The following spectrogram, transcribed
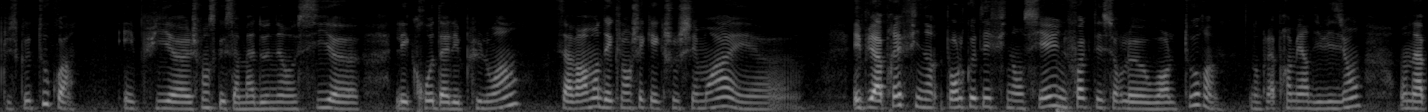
plus que tout, quoi. Et puis, je pense que ça m'a donné aussi les crocs d'aller plus loin. Ça a vraiment déclenché quelque chose chez moi et et puis après, pour le côté financier, une fois que tu es sur le World Tour, donc la première division, on a,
